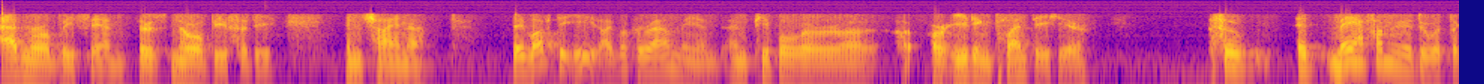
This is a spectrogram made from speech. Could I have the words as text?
admirably thin. There's no obesity in China. They love to eat. I look around me, and, and people are uh, are eating plenty here. So it may have something to do with the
